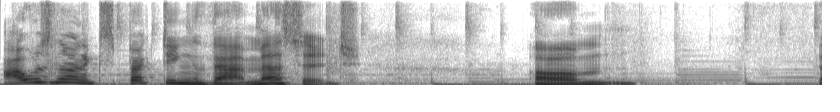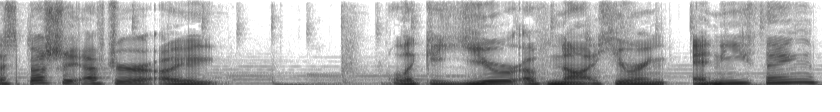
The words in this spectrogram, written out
I was not expecting that message. Um, especially after a like a year of not hearing anything.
